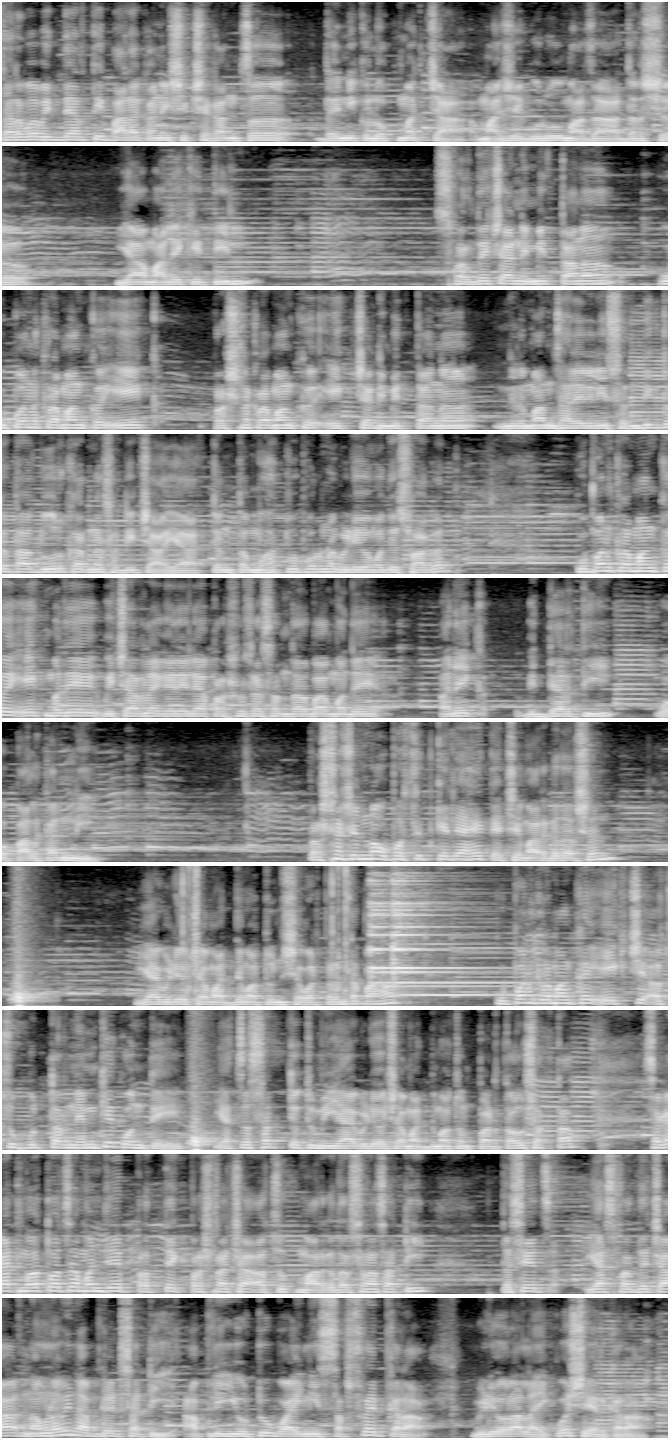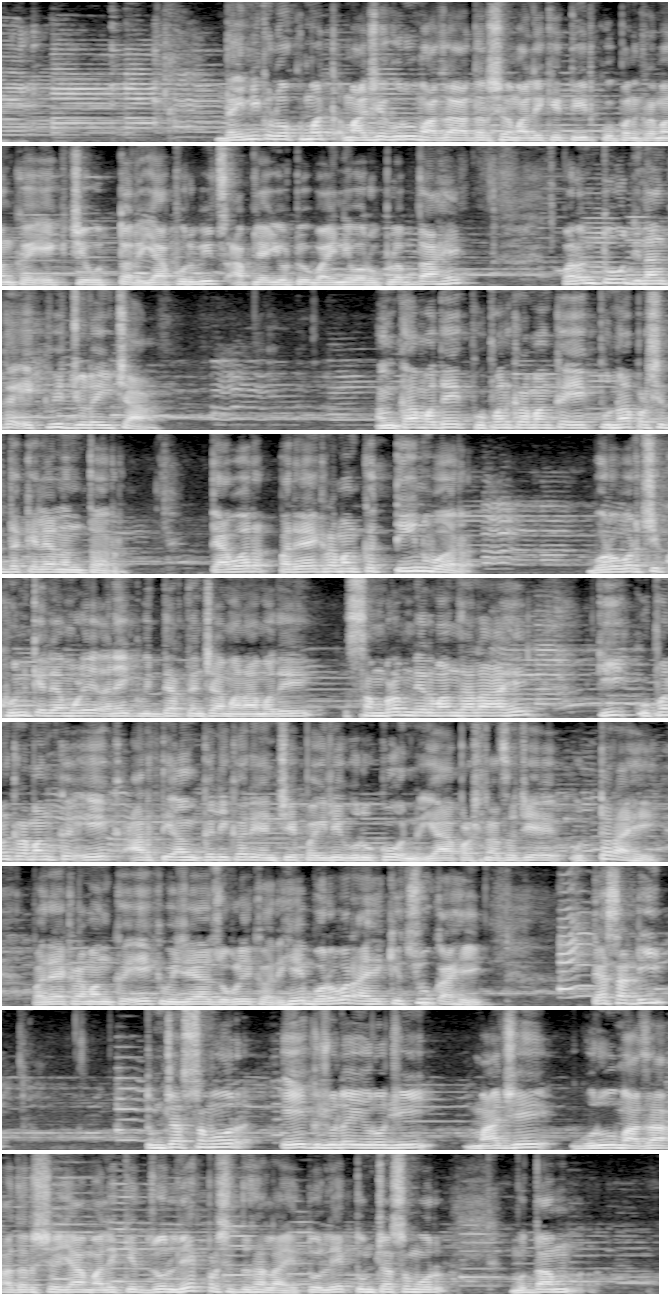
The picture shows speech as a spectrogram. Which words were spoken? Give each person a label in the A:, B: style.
A: सर्व विद्यार्थी पालक आणि शिक्षकांचं दैनिक लोकमतच्या माझे गुरु माझा आदर्श या मालिकेतील स्पर्धेच्या निमित्तानं कुपन क्रमांक एक प्रश्न क्रमांक एकच्या निमित्तानं निर्माण झालेली संदिग्धता दूर करण्यासाठीच्या या अत्यंत महत्त्वपूर्ण व्हिडिओमध्ये स्वागत. कुपन क्रमांक एकमध्ये विचारल्या गेलेल्या प्रश्नाच्या संदर्भामध्ये अनेक विद्यार्थी व पालकांनी प्रश्नचिन्ह उपस्थित केले आहे त्याचे मार्गदर्शन या व्हिडिओच्या माध्यमातून शेवटपर्यंत पहा. कुपन क्रमांक एकचे अचूक उत्तर नेमके कोणते? याचं सत्य तुम्ही या व्हिडिओच्या माध्यमातून पडताळू शकता. सगळ्यात महत्त्वाचं म्हणजे प्रत्येक प्रश्नाच्या अचूक मार्गदर्शनासाठी तसेच या स्पर्धेच्या नवनवीन अपडेटसाठी आपली यूट्यूब वाहिनी सबस्क्राईब करा व्हिडिओला लाईक व शेअर करा. दैनिक लोकमत माझे गुरु माझा आदर्श मालिकेतील कुपन क्रमांक एकचे उत्तर यापूर्वीच आपल्या यूट्यूब वाहिनीवर उपलब्ध आहे. परंतु दिनांक एकवीस जुलैच्या अंकामध्ये कुपन क्रमांक एक पुन्हा प्रसिद्ध केल्यानंतर त्यावर पर्याय क्रमांक तीनवर बरोबरची खून केल्यामुळे अनेक विद्यार्थ्यांच्या मनामध्ये संभ्रम निर्माण झाला आहे की कुपन क्रमांक एक आरती अंकलीकर यांचे पहिले गुरु कोण? या प्रश्नाचं जे उत्तर आहे पर्याय क्रमांक एक विजया जोगळेकर हे बरोबर आहे की चूक आहे? त्यासाठी तुमच्यासमोर एक जुलै रोजी माझे गुरु माझा आदर्श या मालिकेत जो लेख प्रसिद्ध झाला आहे तो लेख तुमच्यासमोर मुद्दाम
